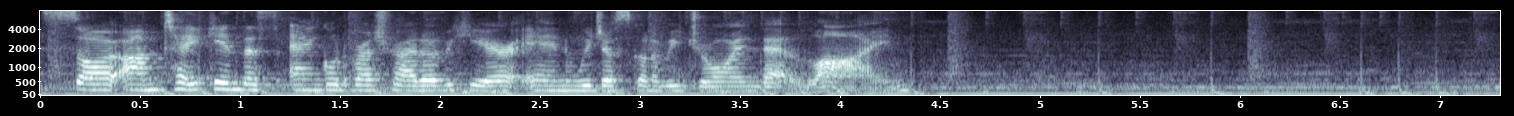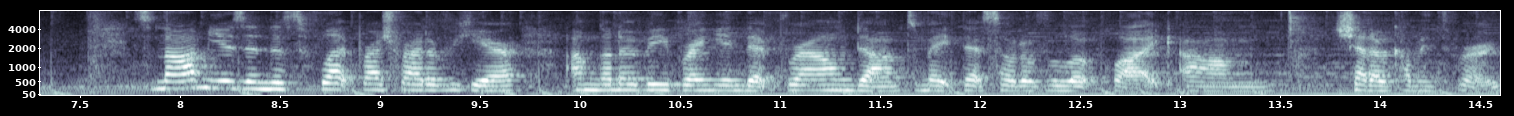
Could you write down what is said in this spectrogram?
So I'm taking this angled brush right over here and we're just going to be drawing that line. So now I'm using this flat brush right over here. I'm going to be bringing that brown down to make that sort of look like um, shadow coming through.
